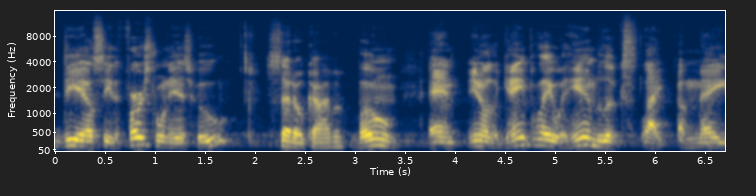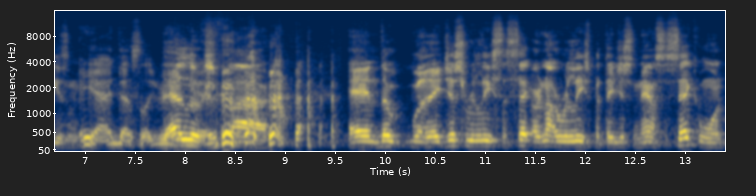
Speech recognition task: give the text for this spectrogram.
DLC. The first one is who? Seto Kaiba. Boom. And you know the gameplay with him looks like amazing. Yeah, it does look really That looks good. fire. And the well, they just released the second, or not released, but they just announced the second one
